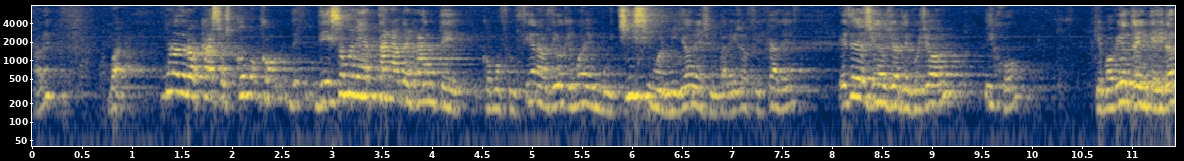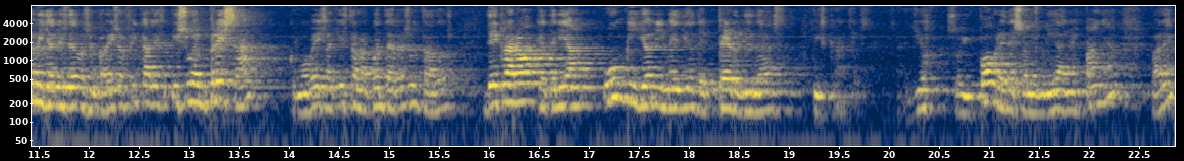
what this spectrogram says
¿Vale? Bueno, uno de los casos, de, esa manera tan aberrante como funciona, os digo que mueven muchísimos millones en paraísos fiscales, este es el señor Jordi Pujol, hijo, que movió 32 millones de euros en paraísos fiscales y su empresa, como veis aquí está la cuenta de resultados, declaró que tenía un millón y medio de pérdidas fiscales. Yo soy pobre de solemnidad en España, ¿vale?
